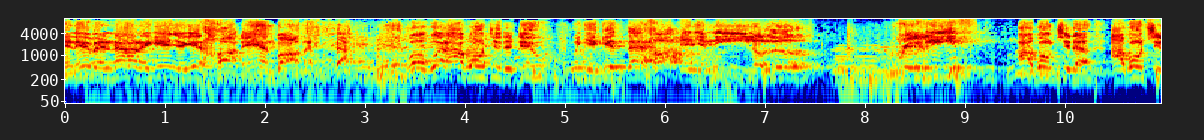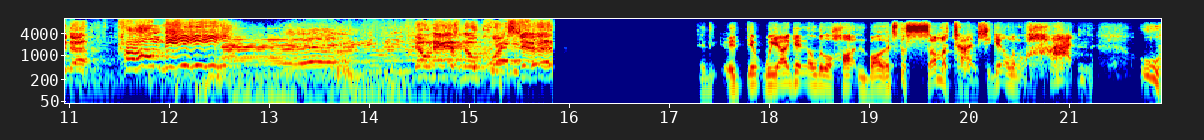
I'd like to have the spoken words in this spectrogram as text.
and every now and again you get hot and bothered. well, what I want you to do when you get that hot and you need a little relief, I want you to, I want you to call me. Don't ask no questions. It, it, it- we are getting a little hot and bothered. It's the summertime, so you're getting a little hot and ooh.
